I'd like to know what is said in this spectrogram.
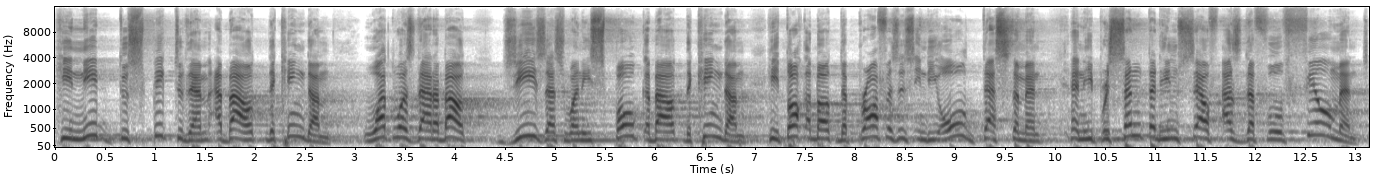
He need to speak to them about the kingdom. What was that about? Jesus, when he spoke about the kingdom, he talked about the prophecies in the Old Testament and he presented himself as the fulfillment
